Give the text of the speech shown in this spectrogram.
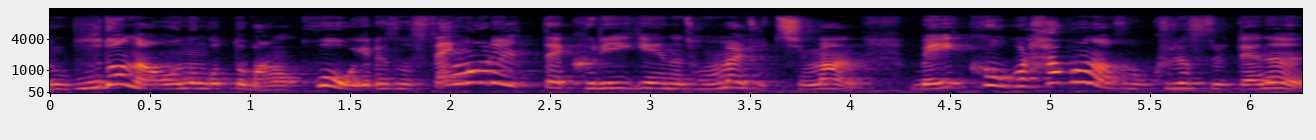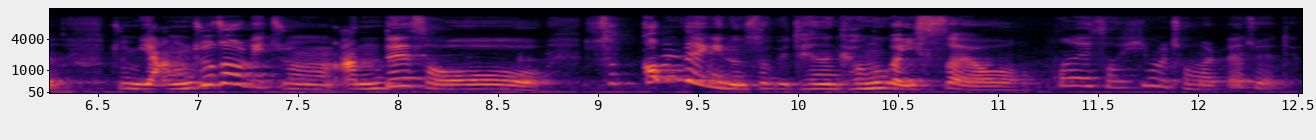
좀 묻어 나오는 것도 많고 이래서 쌩얼일 때 그리기에는 정말 좋지만 메이크업을 하고 나서 그렸을 때는 좀 양 조절이 좀 안 돼서 수검댕이 눈썹이 되는 경우가 있어요. 손에서 힘을 정말 빼줘야 돼요.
